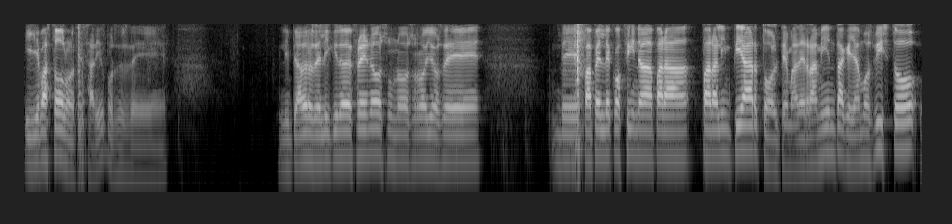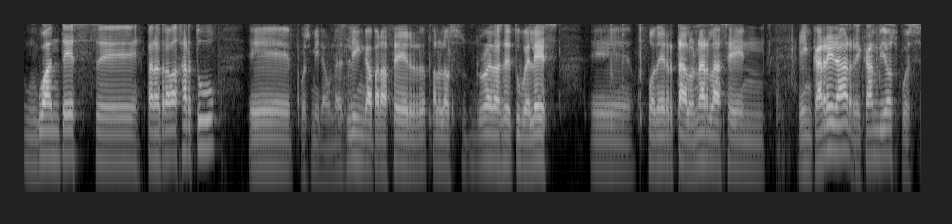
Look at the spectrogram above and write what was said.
y llevas todo lo necesario, pues desde limpiadores de líquido de frenos, unos rollos de de papel de cocina para, limpiar, todo el tema de herramienta que ya hemos visto, guantes eh, para trabajar tú, eh, pues mira, una eslinga para hacer, para las ruedas de tubelés, eh, poder talonarlas en, en, carrera, recambios, pues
